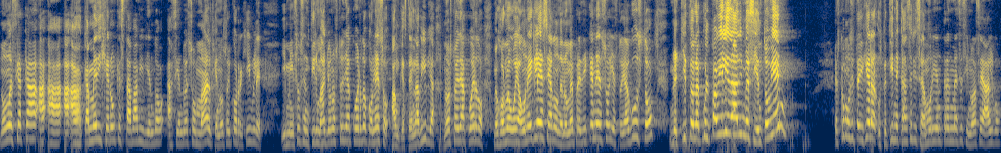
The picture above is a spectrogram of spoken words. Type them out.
no, es que acá, acá me dijeron que estaba viviendo, haciendo eso mal, que no soy corregible. Y me hizo sentir mal. Yo no estoy de acuerdo con eso, aunque esté en la Biblia. No estoy de acuerdo. Mejor me voy a una iglesia donde no me prediquen eso y estoy a gusto. Me quito la culpabilidad y me siento bien. Es como si te dijeran, usted tiene cáncer y se va a morir en tres meses si no hace algo.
